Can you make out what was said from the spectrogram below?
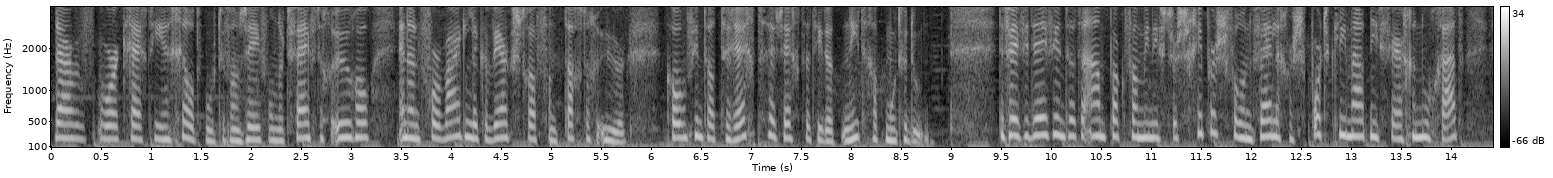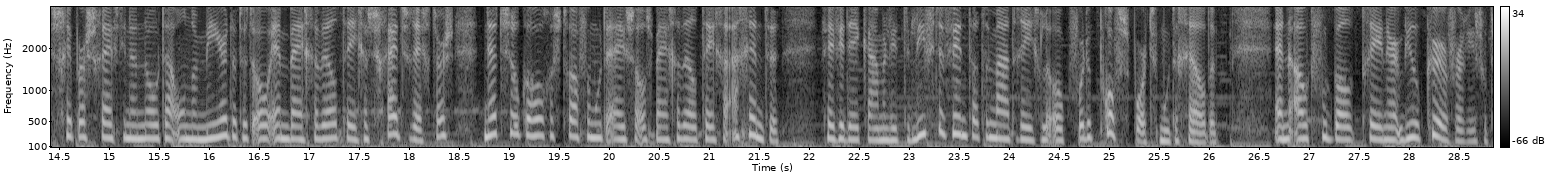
Daarvoor krijgt hij een geldboete van 750 euro en een voorwaardelijke werkstraf van 80 uur. Kroon vindt dat terecht. Hij zegt dat hij dat niet had moeten doen. De VVD vindt dat de aanpak van minister Schippers voor een veiliger sportklimaat niet ver genoeg gaat. Schippers schrijft in een nota onder meer dat het OM bij geweld tegen scheidsrechters net zulke hoge straffen moet eisen als bij geweld tegen agenten. VVD-Kamerlid De Liefde vindt dat de maatregelen ook voor de profsport moeten gelden. En oud-voetbaltrainer Wiel Curver is op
